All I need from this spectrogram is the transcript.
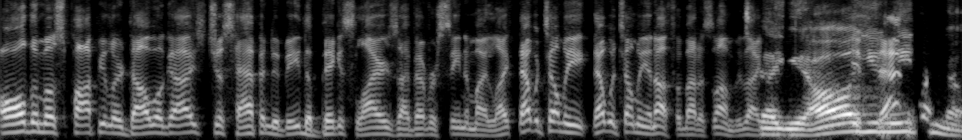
all the most popular Dawa guys, just happen to be the biggest liars I've ever seen in my life, that would tell me that would tell me enough about Islam. Be like, you all you need to know,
